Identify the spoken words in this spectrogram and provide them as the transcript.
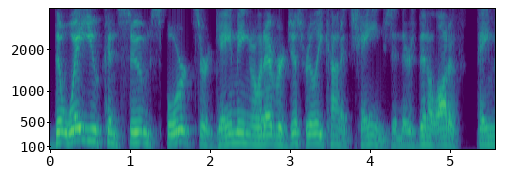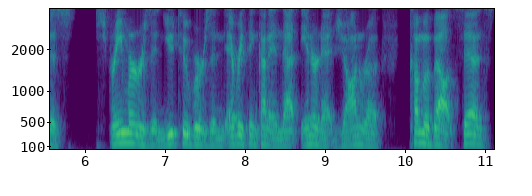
the way you consume sports or gaming or whatever just really kind of changed. And there's been a lot of famous streamers and YouTubers and everything kind of in that internet genre come about since.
